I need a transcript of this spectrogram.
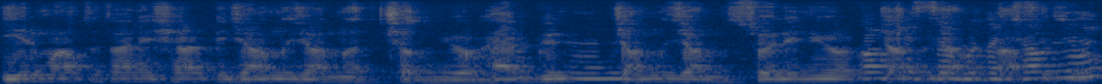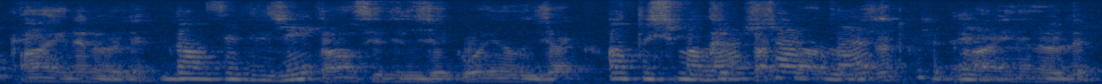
26 tane şarkı canlı canlı çalınıyor her gün. Hı. Canlı canlı söyleniyor. Orkestra canlı canlı burada dans çalacak. ediliyor. Aynen öyle. Dans edilecek, Dans edilecek, oynanacak. 40 atışmalar, şarkılar. atılacak. Evet. Aynen öyle.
